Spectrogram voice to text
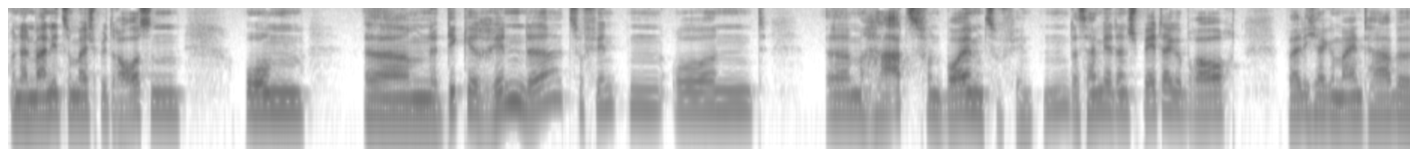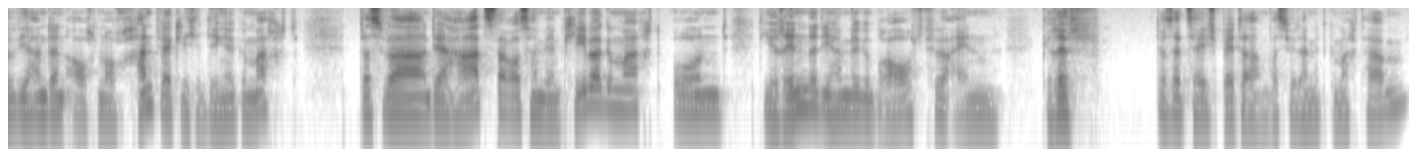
Und dann waren die zum Beispiel draußen, um ähm, eine dicke Rinde zu finden und ähm, Harz von Bäumen zu finden. Das haben wir dann später gebraucht, weil ich ja gemeint habe, wir haben dann auch noch handwerkliche Dinge gemacht. Das war der Harz, daraus haben wir einen Kleber gemacht und die Rinde, die haben wir gebraucht für einen Griff. Das erzähle ich später, was wir damit gemacht haben.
